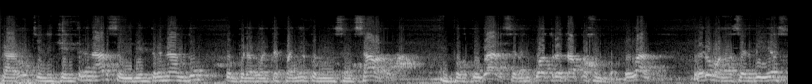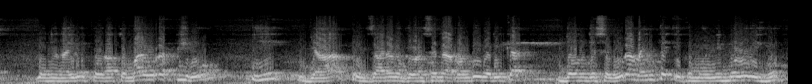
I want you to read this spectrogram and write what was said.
claro, tiene que entrenar, seguir entrenando, porque la Vuelta a España comienza el sábado en Portugal, serán cuatro etapas en Portugal, pero van a ser días donde Nairo podrá tomar un respiro y ya pensar en lo que va a ser la ronda ibérica, donde seguramente, y como él mismo lo dijo,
